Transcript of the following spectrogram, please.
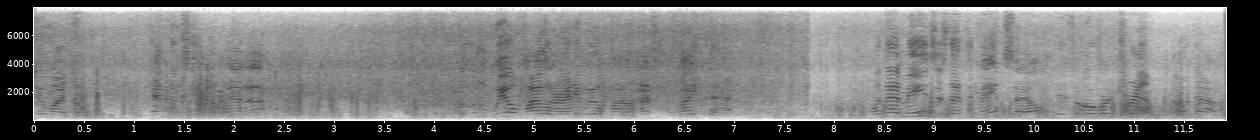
Too much tendency to head up. The little wheel pilot or any wheel pilot has to fight that. What that means is that the mainsail is over trimmed, no doubt.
